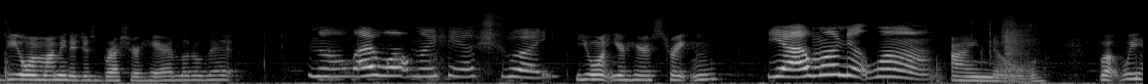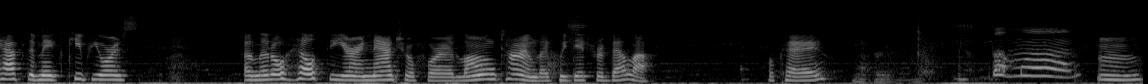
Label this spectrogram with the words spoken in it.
Do you want mommy to just brush your hair a little bit? No, I want my hair straight. You want your hair straightened? Yeah, I want it long. I know. But we have to make keep yours a little healthier and natural for a long time like we did for Bella. Okay? But mom, Mm.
